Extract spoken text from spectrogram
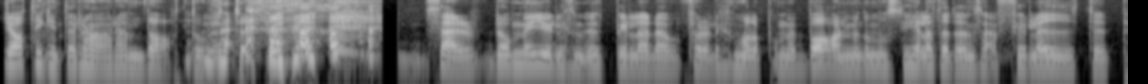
jag tänker inte röra en dator. Typ. så här, de är ju liksom utbildade för att liksom hålla på med barn men de måste hela tiden så fylla i typ,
